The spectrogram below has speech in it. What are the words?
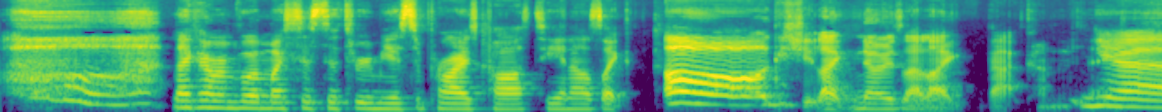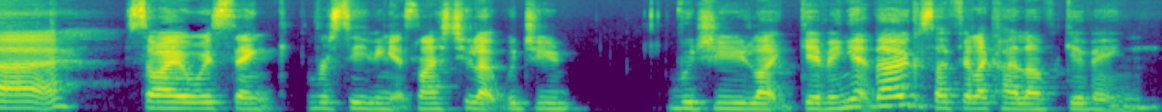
like i remember when my sister threw me a surprise party and i was like oh because she like knows i like that kind of thing Yeah, so I always think receiving it's nice too. Like, would you would you like giving it though? Because I feel like I love giving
